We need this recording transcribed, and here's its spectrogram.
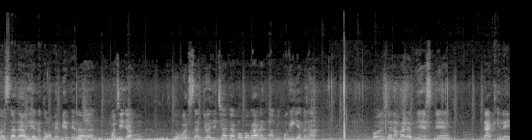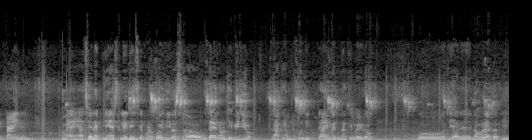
વરસાદ આવીએ ને તો અમે મેં પહેલાં પહોંચી જાઉં તો વરસાદ જો હજી છાંટા કોક કોક આવે ને અમે પૂગી ગયા બધા. તો છે ને અમારા ભેંસને નાખી લઈને પાઈ લઈને અમે અહીંયા છે ને ભેંસ લીધી છે, પણ કોઈ દિવસ ઉતાર્યો નથી વીડિયો. કારણ કે અમને કોઈ ટાઈમ જ નથી મળ્યો. તો અત્યારે નવરાત હતી.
